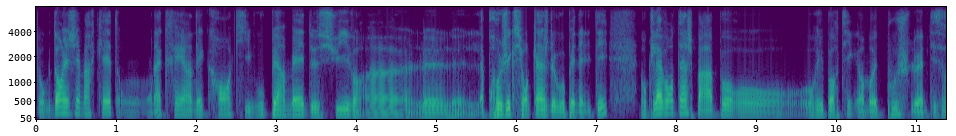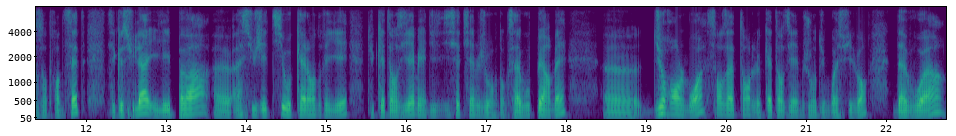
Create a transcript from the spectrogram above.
Donc dans SG Market, on, a créé un écran qui vous permet de suivre euh, la projection cash de vos pénalités. Donc l'avantage par rapport au, reporting en mode push, le MT537, c'est que celui-là, il n'est pas euh, assujetti au calendrier du 14e et du 17e jour. Donc ça vous permet durant le mois, sans attendre le 14e jour du mois suivant, d'avoir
